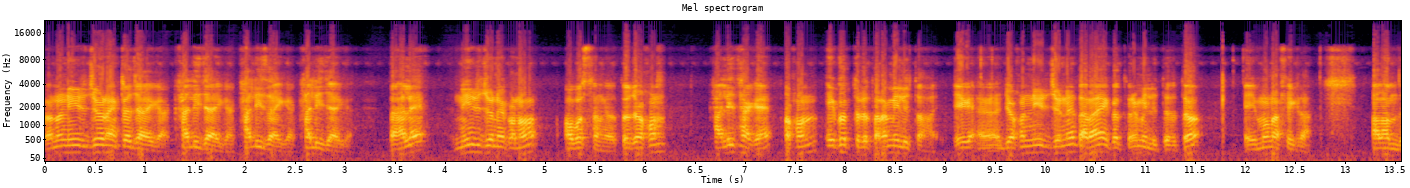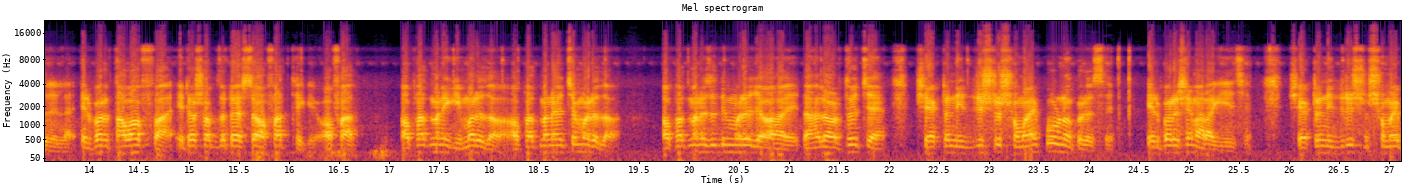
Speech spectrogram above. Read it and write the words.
কোনো নির্জন একটা জায়গা, খালি জায়গা খালি জায়গা খালি জায়গা। তাহলে নির্জনে কোনো অবস্থান করে। তো যখন খালি থাকে, তখন একত্রে তারা মিলিত হয়। যখন নির্জনে তারা একত্রে মিলিত হতো এই মুনাফিকরা, আলহামদুলিল্লাহ। এরপরে তাওয়াফা, এটা শব্দটা আসছে অফাত থেকে, অফাত। অফাত মানে কি? মরে যাওয়া। অফাত মানে হচ্ছে মরে যাওয়া। অফাত মানে যদি মরে যাওয়া হয়, তাহলে অর্থ হচ্ছে সে একটা নির্দিষ্ট সময় পূর্ণ করেছে, এরপরে সে মারা গিয়েছে। সে একটা নির্দিষ্ট সময়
